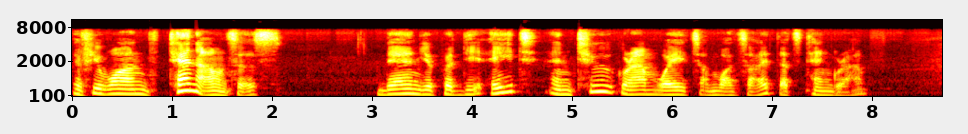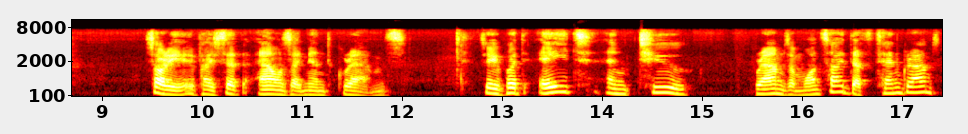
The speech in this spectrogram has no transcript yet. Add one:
If you want 10 ounces, then you put the 8 and 2 gram weights on one side, that's 10 grams. Sorry, if I said ounce, I meant grams. So you put 8 and 2 grams on one side, that's 10 grams,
